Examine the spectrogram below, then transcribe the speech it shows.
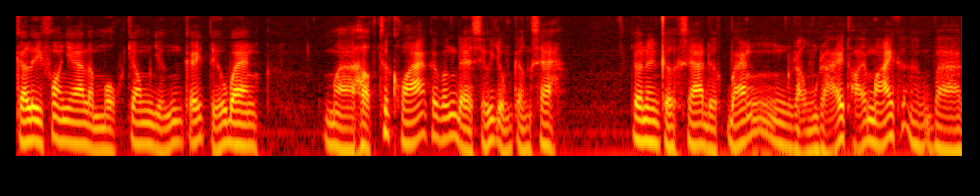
California là một trong những cái tiểu bang mà hợp thức hóa cái vấn đề sử dụng cần sa. Cho nên cần sa được bán rộng rãi thoải mái và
